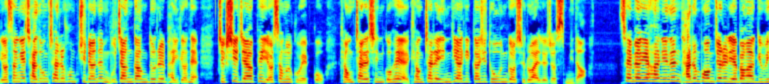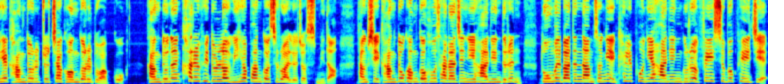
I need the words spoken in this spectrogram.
여성의 자동차를 훔치려는 무장 강도를 발견해 즉시 제압해 여성을 구했고 경찰에 신고해 경찰에 인계하기까지 도운 것으로 알려졌습니다. 세 명의 한인은 다른 범죄를 예방하기 위해 강도를 쫓아 검거를 도왔고 강도는 칼을 휘둘러 위협한 것으로 알려졌습니다. 당시 강도 검거 후 사라진 이 한인들은 도움을 받은 남성이 캘리포니아 한인 그룹 페이스북 페이지에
